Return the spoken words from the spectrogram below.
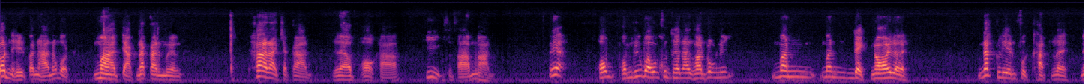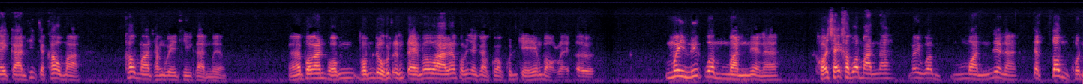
ต้นเหตุปัญหาทั้งหมด มาจากนักการเมือง ข้าราชการแล้วพอขาที่สามัญเนี่ยผมผมถึงบอกว่าคุณธนาธรพวกนี้ มันมันเด็กน้อยเลย นักเรียนฝึกหัดเลย ในการที่จะเข้ามาเข้ามาทางเวทีการเมืองนะเพราะงั้นผมผมดูตั้งแต่เมื่อวานแล้ว ผมยังกับกับคุณเก๋ยังบอกเลย เออ ไม่นึกว่ามันเนี่ยนะขอใช้คำว่ามันนะไม่ว่ามันเนี่ยนะจะต้มคน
